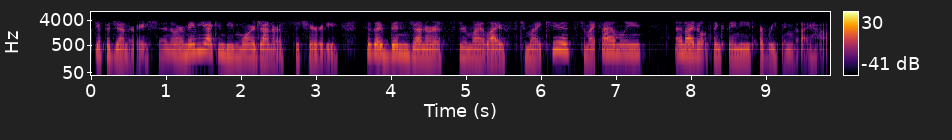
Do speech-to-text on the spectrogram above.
skip a generation or maybe I can be more generous to charity because I've been generous through my life to my kids, to my family, and I don't think they need everything that I have.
